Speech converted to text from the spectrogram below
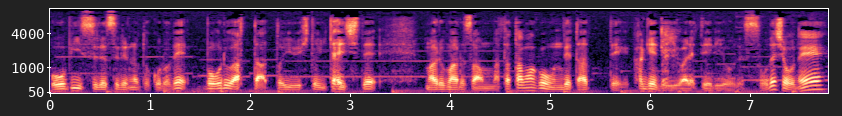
OB スレスレのところでボールあったという人に対して〇〇さんまた卵を産んでたって陰で言われているようです。そうでしょうね。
